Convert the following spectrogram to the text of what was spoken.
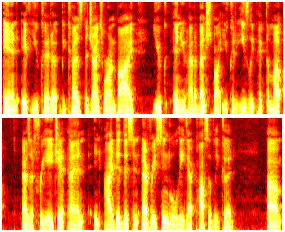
And if you could, uh, because the Giants were on bye, you and you had a bench spot, you could easily pick them up as a free agent, and I did this in every single league I possibly could. Um,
